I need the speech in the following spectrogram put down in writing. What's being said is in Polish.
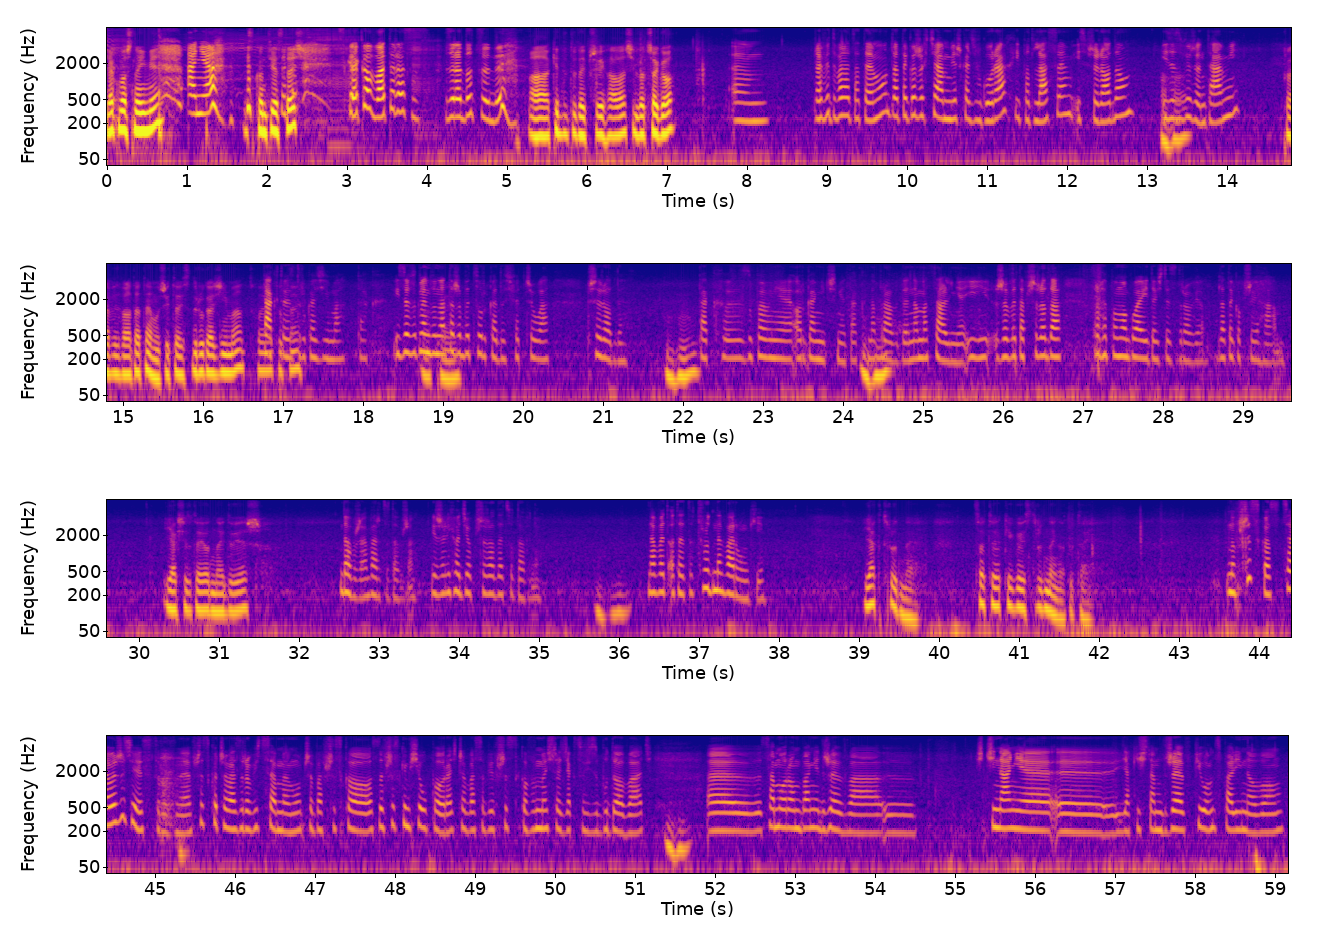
Jak masz na imię? Ania Skąd jesteś? z Krakowa, teraz z, z Radocyny. A kiedy tutaj przyjechałaś i dlaczego? Em, prawie dwa lata temu, dlatego że chciałam mieszkać w górach i pod lasem, i z przyrodą, i ze Aha. zwierzętami. Prawie dwa lata temu, czyli to jest druga zima twoja tak, tutaj? to jest druga zima, tak. I ze względu na to, żeby córka doświadczyła przyrody. Mhm. Tak y, zupełnie organicznie, tak Mhm. naprawdę, namacalnie. I żeby ta przyroda trochę pomogła jej dojść do zdrowia. Dlatego przyjechałam. Jak się tutaj odnajdujesz? Dobrze, bardzo dobrze. Jeżeli chodzi o przyrodę, cudownie. Mhm. Nawet o te, te trudne warunki. Jak trudne? Co tu jakiego jest trudnego tutaj? No wszystko, całe życie jest trudne. Wszystko trzeba zrobić samemu, trzeba wszystko, ze wszystkim się uporać, trzeba sobie wszystko wymyśleć, jak coś zbudować. Mhm. E, samo rąbanie drzewa, y, ścinanie y, jakichś tam drzew piłą spalinową, y,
